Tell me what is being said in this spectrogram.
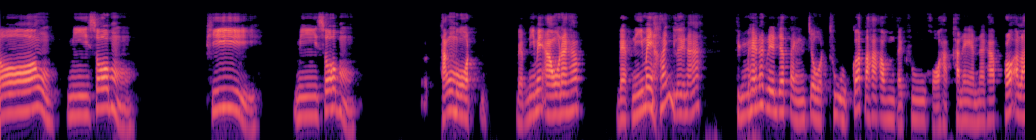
น้องมีส้ม พี่มีส้ม ทั้งหมด แบบนี้ไม่เอานะครับ แบบนี้ไม่ให้เลยนะ ถึงแม้นักเรียนจะแต่งโจทย์ถูกก็ตามแต่ครูขอหักคะแนนนะครับ เพราะอะไร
